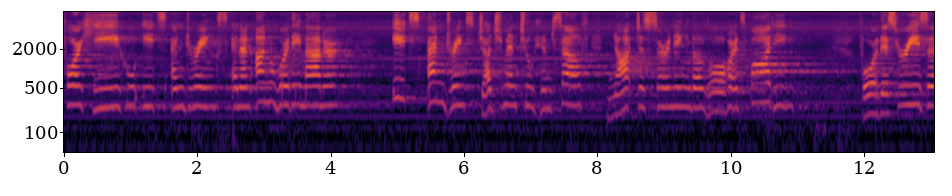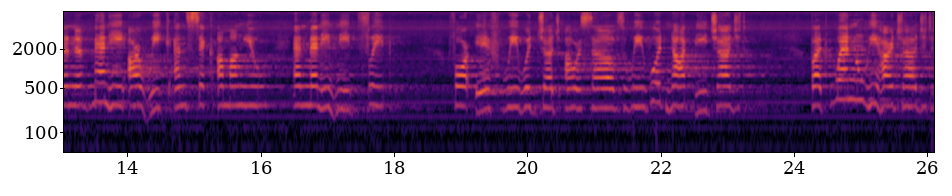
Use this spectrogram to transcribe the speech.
For he who eats and drinks in an unworthy manner eats and drinks judgment to himself, not discerning the Lord's body. For this reason, many are weak and sick among you, and many need sleep. For if we would judge ourselves, we would not be judged. But when we are judged,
